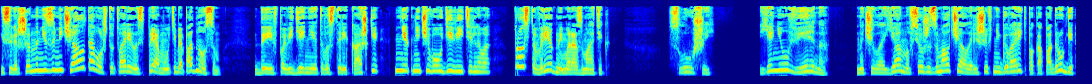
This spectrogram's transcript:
и совершенно не замечала того, что творилось прямо у тебя под носом. Да и в поведении этого старикашки нет ничего удивительного, просто вредный маразматик. Слушай, я не уверена, Начала я, но все же замолчала, решив не говорить пока подруге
